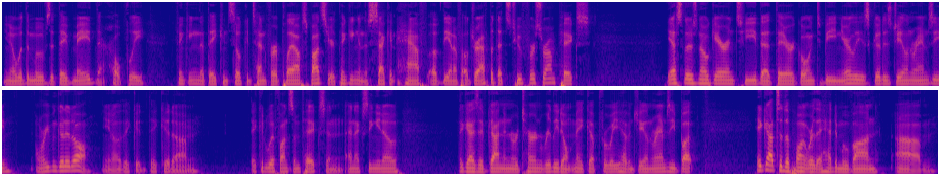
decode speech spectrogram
you know with the moves that they've made, they're hopefully thinking that they can still contend for a playoff spot. So you're thinking in the second half of the NFL draft, but that's two first round picks. Yes, there's no guarantee that they are going to be nearly as good as Jalen Ramsey or even good at all. You know, they could they could um they could whiff on some picks, and, and next thing you know, the guys they've gotten in return really don't make up for what you have in Jalen Ramsey. But it got to the point where they had to move on. Um,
